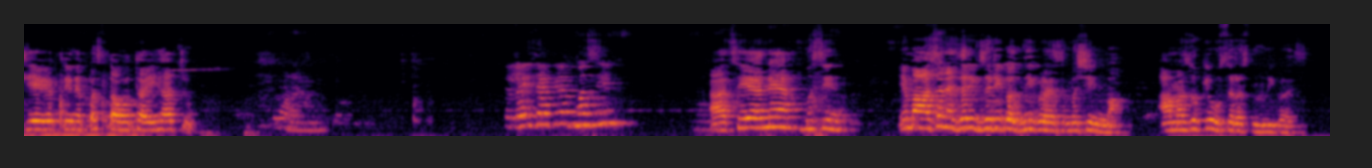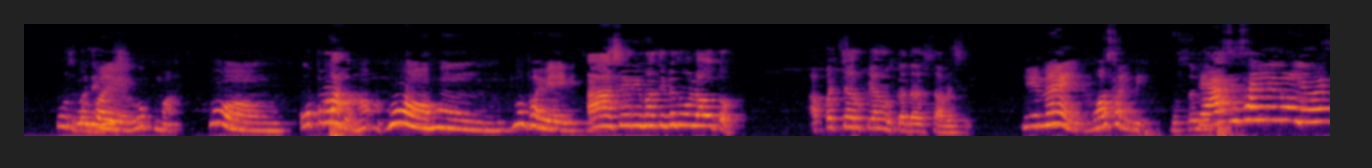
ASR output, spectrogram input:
જે વ્યક્તિને પસ્તાવો થાય સાચું. લઈ જા મશીન આ છે ને મશીન એમાં છે ને જરીક જરીક જ નીકળે છે મશીનમાં આમાં જો કેવું સરસનું નીકળે છે. શું બને ઉપમા. હું ઉપમા? હું હું હું ભાવી આવી આ શેરીમાંથી નથી લાવતો આ પચાસ રૂપિયાનું કદાચ આવે છે. એ નહીં મોસંબી. મોસંબી. આસી સાલી નો લેવાય.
